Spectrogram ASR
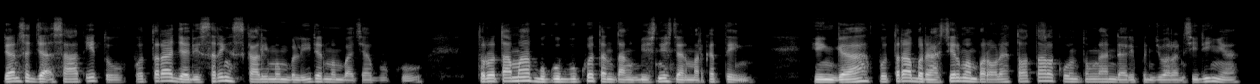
Dan sejak saat itu, Putra jadi sering sekali membeli dan membaca buku, terutama buku-buku tentang bisnis dan marketing hingga Putra berhasil memperoleh total keuntungan dari penjualan CD-nya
